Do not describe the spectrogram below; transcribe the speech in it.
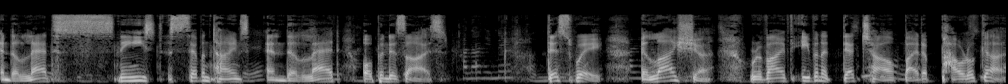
and the lad sneezed seven times, and the lad opened his eyes. This way, Elisha revived even a dead child by the power of God.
